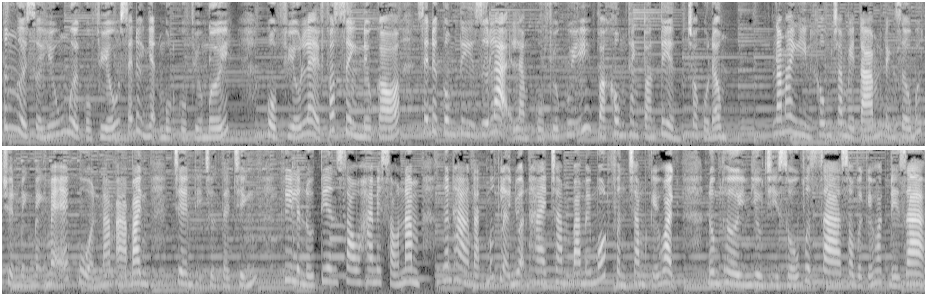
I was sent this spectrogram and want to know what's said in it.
tức người sở hữu 10 cổ phiếu sẽ được nhận một cổ phiếu mới. Cổ phiếu lẻ phát sinh nếu có sẽ được công ty giữ lại làm cổ phiếu quỹ và không thanh toán tiền cho cổ đông. Năm 2018 đánh dấu bước chuyển mình mạnh mẽ của Nam Á Banh trên thị trường tài chính khi lần đầu tiên sau 26 năm, ngân hàng đạt mức lợi nhuận 231% kế hoạch, đồng thời nhiều chỉ số vượt xa so với kế hoạch đề ra.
